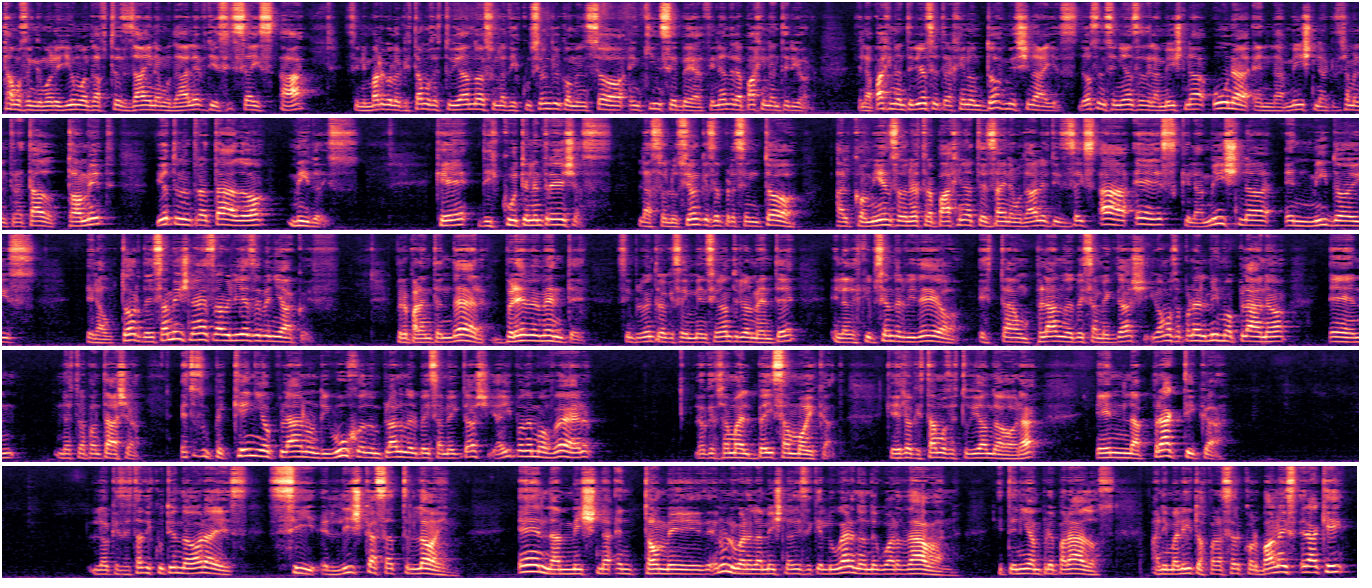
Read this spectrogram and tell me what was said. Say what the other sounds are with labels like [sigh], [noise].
Estamos en Gemore Yuma Dafte Zain Amudalev 16a. Sin embargo, lo que estamos estudiando es una discusión que comenzó en 15b, al final de la página anterior. En la página anterior se trajeron dos Mishnayas, dos enseñanzas de la Mishnah, una en la Mishnah que se llama el tratado Tomit y otra en el tratado Midois, que discuten entre ellas. La solución que se presentó al comienzo de nuestra página, Tezain Amudalev 16a, es que la Mishnah en Midois el autor de esa Mishnah es Rabbi de Ben Yaakov. Pero para entender brevemente, simplemente lo que se mencionó anteriormente, en la descripción del video está un plano del Beis HaMikdash y vamos a poner el mismo plano en nuestra pantalla. Esto es un pequeño plano, un dibujo de un plano del Beis HaMikdash y ahí podemos ver lo que se llama el Beis HaMoikat, que es lo que estamos estudiando ahora. En la práctica, lo que se está discutiendo ahora es si el Lishkas Atloim en la Mishnah, en Tomid, en un lugar en la Mishnah dice que el lugar en donde guardaban y tenían preparados animalitos para hacer korbanes era aquí.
